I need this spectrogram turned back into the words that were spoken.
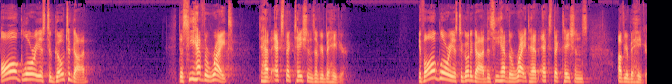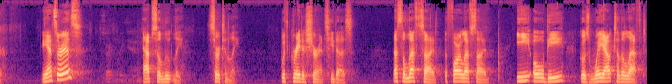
all glory is to go to God, does he have the right to have expectations of your behavior? If all glory is to go to God, does he have the right to have expectations of your behavior? The answer is absolutely, certainly. With great assurance, he does. That's the left side, the far left side. EOB goes way out to the left.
